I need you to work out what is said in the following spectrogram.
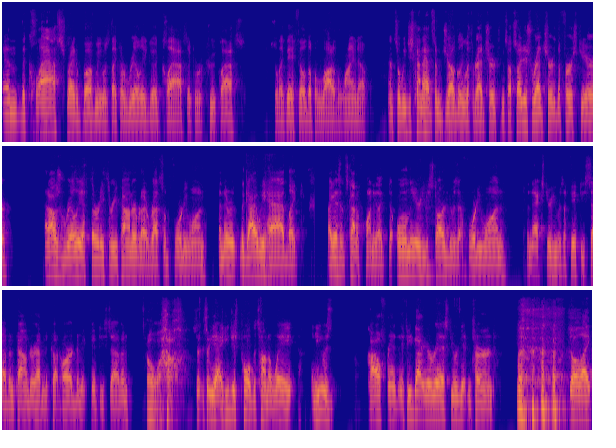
And the class right above me was like a really good class, like a recruit class. So like they filled up a lot of the lineup. And so we just kind of had some juggling with red shirts and stuff. So I just redshirted the first year. And I was really a 33 pounder, but I wrestled 41. And there was the guy we had, like, I guess it's kind of funny. Like the only year he started was at 41. The next year he was a 57 pounder, having to cut hard to make 57. Oh wow. So, so yeah, he just pulled a ton of weight, and he was Kyle Friend. If he got your wrist, you were getting turned. So like,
